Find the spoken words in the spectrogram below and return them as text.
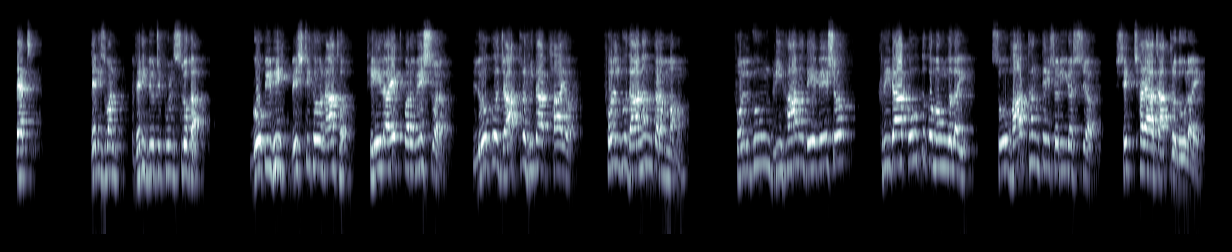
that there is one very beautiful sloka. Gopibhi Vishtito Nath Khelayet Parameshwara Loko Jatra Hitarthaya Folgudanam Karamaham Folgum Grihano Devesho Krida Kautuka Mongolai Sobhartham Te Sharirasya Shechaya Chatra Dolay.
